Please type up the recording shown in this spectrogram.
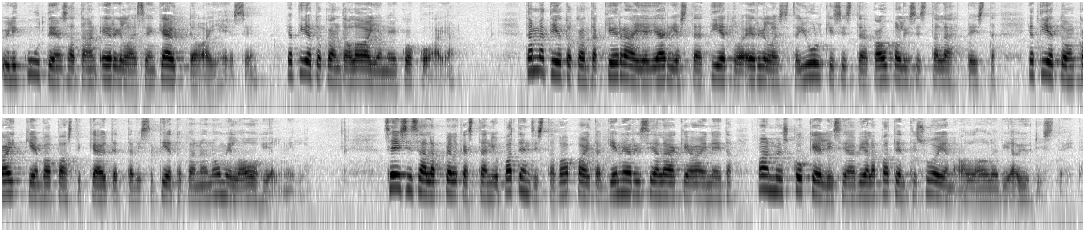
yli 600 erilaiseen käyttöaiheeseen, ja tietokanta laajenee koko ajan. Tämä tietokanta kerää ja järjestää tietoa erilaisista julkisista ja kaupallisista lähteistä, ja tieto on kaikkien vapaasti käytettävissä tietokannan omilla ohjelmilla. Se ei sisällä pelkästään jo patentista vapaita generisiä lääkeaineita, vaan myös kokeellisia ja vielä patenttisuojan alla olevia yhdisteitä.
